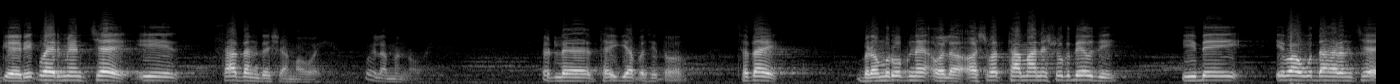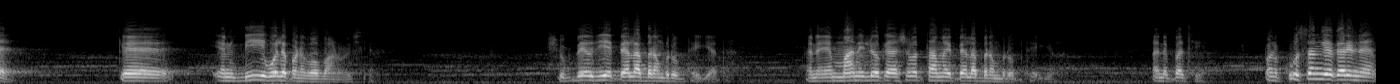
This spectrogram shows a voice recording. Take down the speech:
કે રિક્વાયરમેન્ટ છે એ સાધન દશામાં હોય પહેલામાં ન હોય. એટલે થઈ ગયા પછી તો છતાંય બ્રહ્મરૂપને, ઓલા અશ્વત્થામા ને સુખદેવજી, એ બે એવા ઉદાહરણ છે કે એનું બી બોલે પણ વબાણું છે. સુખદેવજી એ પહેલા બ્રહ્મરૂપ થઈ ગયા હતા. અને એમ માની લો કે અશ્વત્થામાં પહેલા બ્રહ્મરૂપ થઈ ગયો. અને પછી, પણ કુસંગે કરીને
